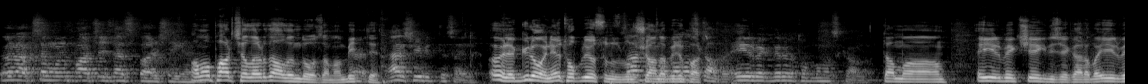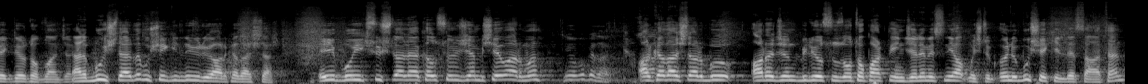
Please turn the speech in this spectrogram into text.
Ön aksamının parçacıdan siparişe geldi. Ama parçaları da alındı o zaman. Bitti. Her şey bitti sayılır. Öyle gül oynaya topluyorsunuz bunu Sadece şu anda bütün toplaması parça. kaldı. Airbagleri ve toplaması kaldı. Tamam. Airbag'çiye gidecek araba. Airbag'leri toplanacak. Yani bu işler de bu şekilde yürüyor arkadaşlar. Eyüp bu X3 ile alakalı söyleyeceğim bir şey var mı? Yok bu kadar. Arkadaşlar bu aracın biliyorsunuz otoparkta incelemesini yapmıştık. Önü bu şekilde zaten.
